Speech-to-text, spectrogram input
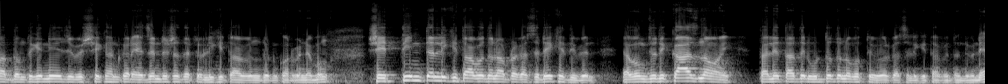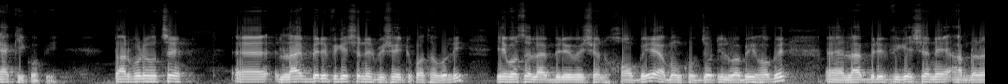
মাধ্যম থেকে নিয়ে যাবে, সেখানকার এজেন্টের সাথে একটা লিখিত আবেদন করবেন এবং সেই তিনটা লিখিত আবেদন আপনার কাছে রেখে দিবেন এবং যদি কাজ না হয়, তাহলে তাদের ঊর্ধ্বতন কর্তৃপক্ষের কাছে লিখিত আবেদন দেবেন। একই কপি তারপরে হচ্ছে লাইভ ভেরিফিকেশনের বিষয়ে একটু কথা বলি। এবছর লাইভ ভেরিফিকেশন হবে এবং খুব জটিলভাবেই হবে। লাইভ ভেরিফিকেশনে আপনারা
